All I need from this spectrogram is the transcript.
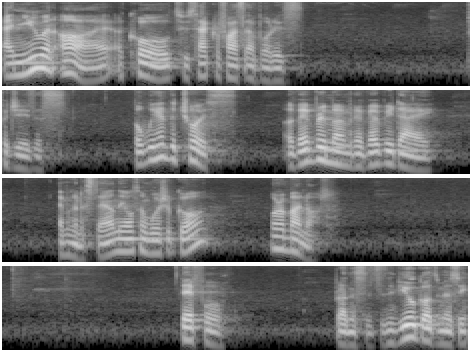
And you and I are called to sacrifice our bodies for Jesus. But we have the choice of every moment of every day am I going to stay on the altar and worship God or am I not? Therefore, brothers and sisters, in view of God's mercy,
